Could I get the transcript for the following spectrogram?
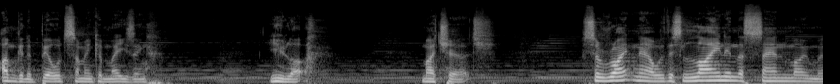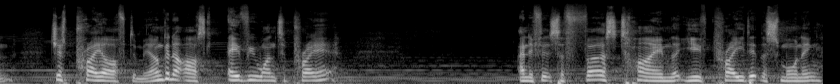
I'm going to build something amazing. You lot, my church. So, right now, with this line in the sand moment, just pray after me. I'm going to ask everyone to pray it. And if it's the first time that you've prayed it this morning,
